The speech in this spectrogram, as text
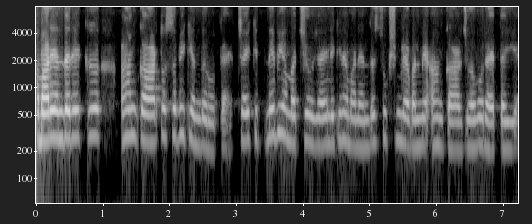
हमारे अंदर एक अहंकार तो सभी के अंदर होता है। चाहे कितने भी हम अच्छे हो जाएँ लेकिन हमारे अंदर सूक्ष्म लेवल में अहंकार जो है वो रहता ही है।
